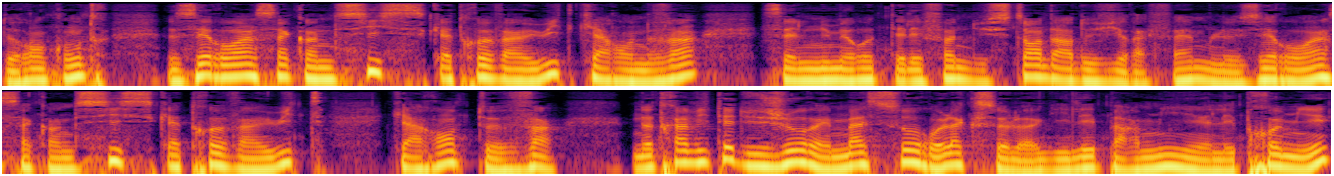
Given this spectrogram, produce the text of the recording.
de rencontre. 01 56 88 40 20. C'est le numéro de téléphone du standard de Vivre FM, le 01 56 88 40 20. Notre invité du jour est Masso Relaxologue. Il est parmi les premiers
